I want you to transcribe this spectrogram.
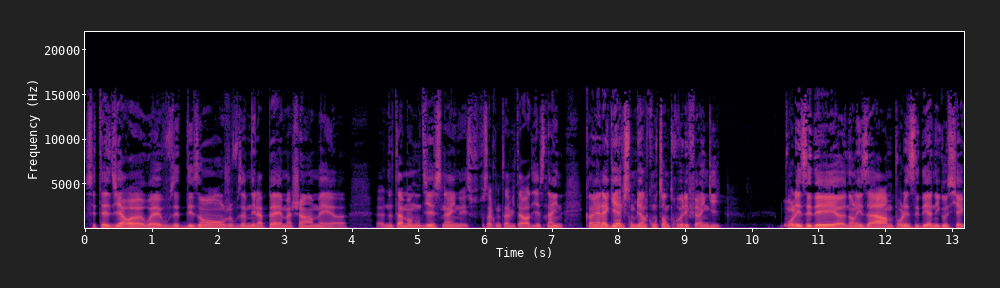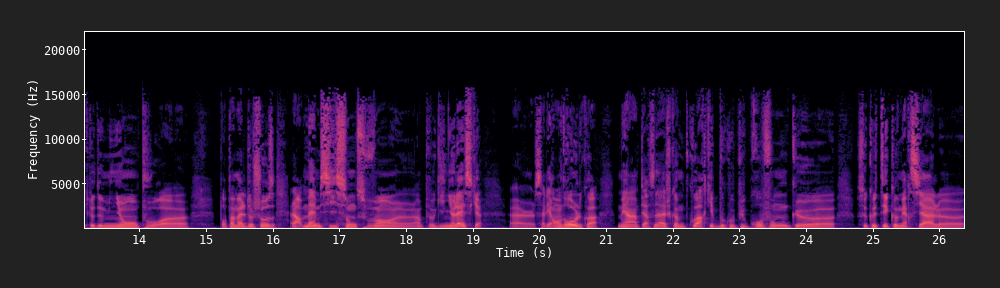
C'est-à-dire, euh, ouais, vous êtes des anges, vous amenez la paix, machin, mais notamment dans DS9, et c'est pour ça qu'on t'invite à voir DS9, quand il y a la guerre, ils sont bien contents de trouver les Ferengi. Pour les aider euh, dans les armes, pour les aider à négocier avec le Dominion, pour, euh, pour pas mal de choses. Alors, même s'ils sont souvent euh, un peu guignolesques, euh, ça les rend drôles, quoi. Mais un personnage comme Quark est beaucoup plus profond que euh, ce côté commercial, euh,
